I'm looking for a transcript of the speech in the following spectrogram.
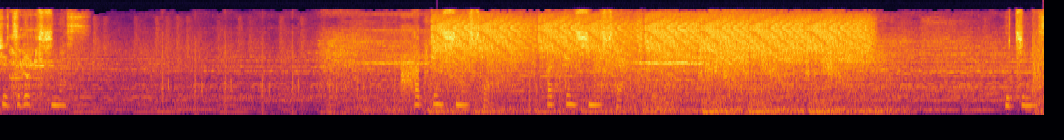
出撃します。発見しました。発見しました。撃ちます。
